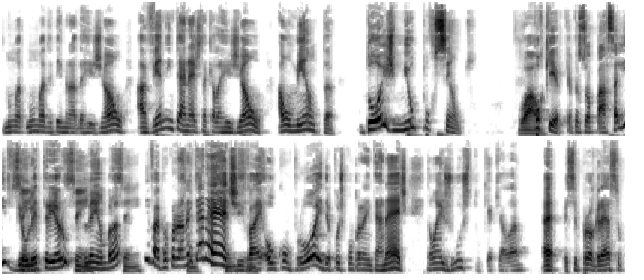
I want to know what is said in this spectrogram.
numa, numa determinada região, a venda internet naquela região aumenta 2 mil por cento. Uau. Por quê? Porque a pessoa passa ali, vê Sim, o letreiro, sim, lembra Sim. e vai procurar na internet. Vai, ou comprou e depois compra na internet. Então é justo que aquela. É, esse progresso,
